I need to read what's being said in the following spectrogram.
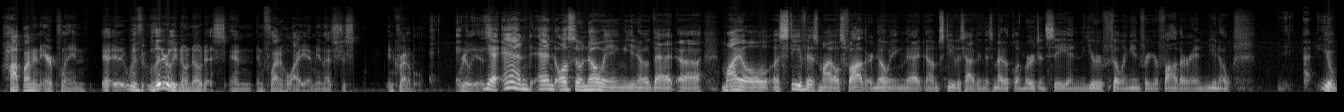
hop on an airplane uh, with literally no notice, and and fly to Hawaii. I mean, that's just incredible. It really is. Yeah, and and also knowing you know that uh, Mile uh, Steve is Miles' father, knowing that um, Steve is having this medical emergency and you're filling in for your father, and you know. You know,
